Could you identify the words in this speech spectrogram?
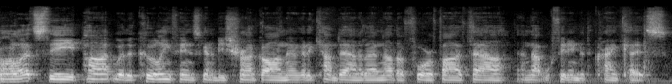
Well, that's the part where the cooling fin is going to be shrunk on. They're going to come down about another four or five thou, and that will fit into the crankcase.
